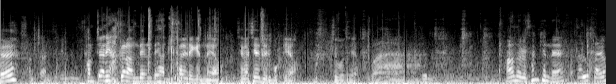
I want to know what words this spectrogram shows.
예? 삼자 안 되겠는데. 삼자는 약간 안 되는데 한 2팔 되겠네요. 제가 재드려 볼게요. 저 보세요. 와. 바늘을 삼켰네. 자를까요?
